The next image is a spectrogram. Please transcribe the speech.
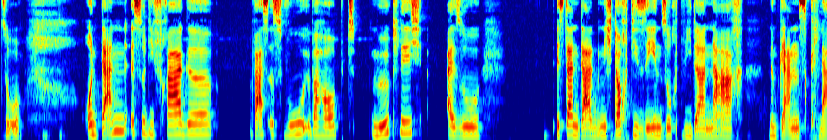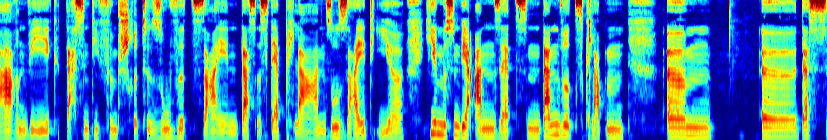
so. Und dann ist so die Frage, was ist wo überhaupt möglich? Also ist dann da nicht doch die Sehnsucht wieder nach einem ganz klaren Weg. Das sind die fünf Schritte, so wird's sein. Das ist der Plan, so seid ihr. Hier müssen wir ansetzen, dann wird's klappen. Ähm, äh, das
